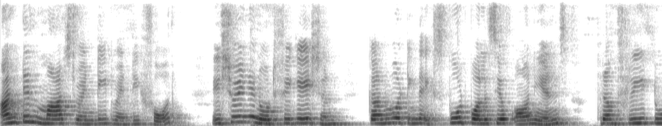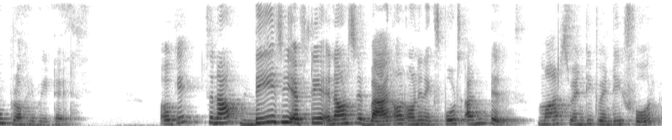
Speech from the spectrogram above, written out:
until March 2024 issuing a notification converting the export policy of onions from free to prohibited. Okay, so now DGFT announced a ban on onion exports until March 2024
